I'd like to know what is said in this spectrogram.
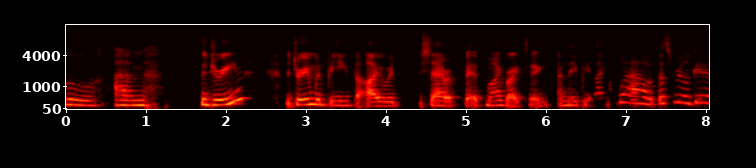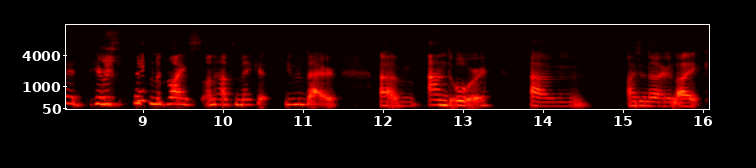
Oh, um, the dream, the dream would be that I would share a bit of my writing, and they'd be like, "Wow, that's real good. Here is some advice on how to make it even better." Um, and or, um, I don't know, like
